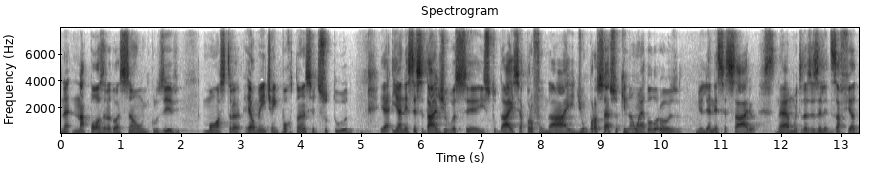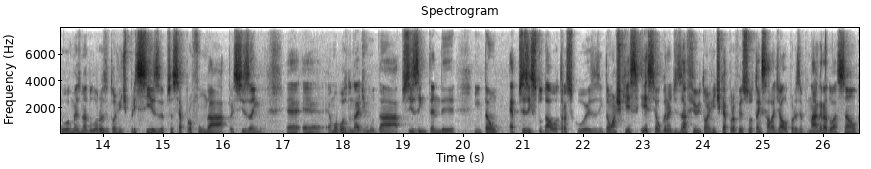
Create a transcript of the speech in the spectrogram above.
né, na pós-graduação, inclusive, mostra realmente a importância disso tudo e a, e a necessidade de você estudar e se aprofundar e de um processo que não é doloroso. Ele é necessário, né? Muitas das vezes ele é desafiador, mas não é doloroso. Então a gente precisa, precisa se aprofundar, precisa é, é, é uma oportunidade de mudar, precisa entender. Então é preciso estudar outras coisas. Então acho que esse, esse é o grande desafio. Então a gente que é professor, está em sala de aula, por exemplo, na graduação,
